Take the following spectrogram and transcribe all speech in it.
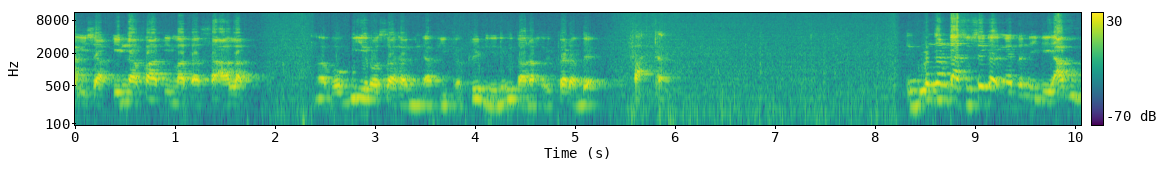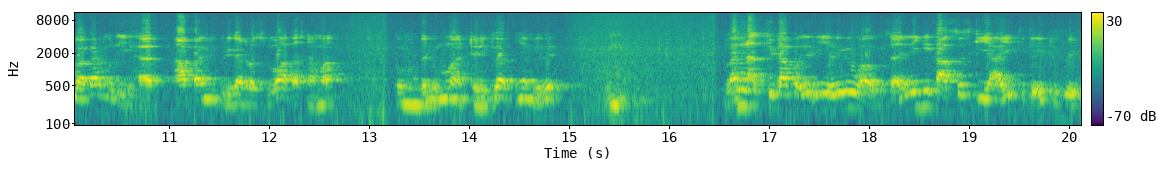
Aisyah, Inna Fatimah tasa'alat. Nah, kok bi rosaha min Abi Bakrin ini tanah lebar ambek Fadah. Ini kan kasusnya kayak ngeten ini. Abu Bakar melihat apa yang diberikan Rasulullah atas nama pemimpin umat dan itu artinya milik umat. Lan nak kita kok iri iri wow. Saya ini kasus kiai tidak itu gue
